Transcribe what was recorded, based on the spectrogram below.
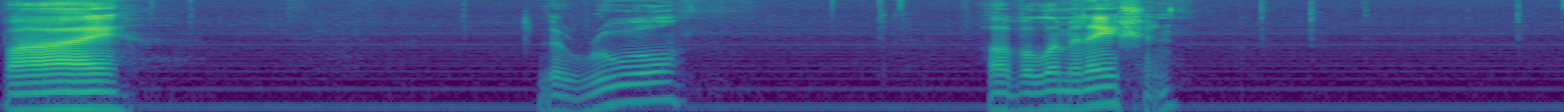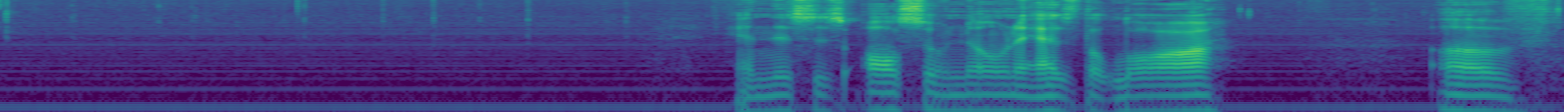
by the rule of elimination. And this is also known as the law of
